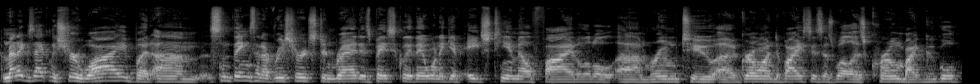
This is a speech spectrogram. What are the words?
I'm not exactly sure why, but um, some things that I've researched and read is basically they want to give HTML5 a little um, room to uh, grow on devices as well as Chrome by Google.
